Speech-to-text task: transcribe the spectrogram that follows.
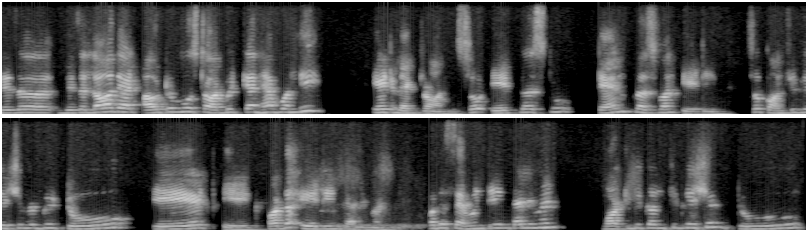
there's a there's a law that outermost orbit can have only 8 electrons. So 8 plus 2, 10 plus 1, 18. So configuration will be 2, 8, 8 for the 18th element. For the 17th element, What will be configuration? 2,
